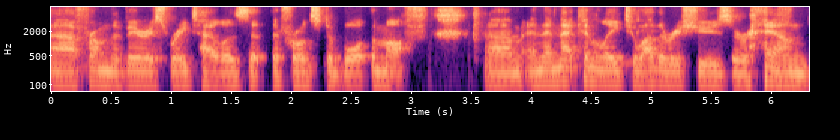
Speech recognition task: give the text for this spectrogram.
uh, from the various retailers that the fraudster bought them off, um, and then that can lead to other issues around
